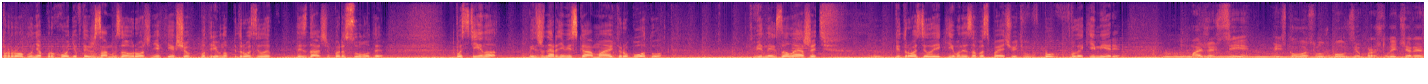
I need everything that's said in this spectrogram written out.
пророблення проходів в тих же самих загородженнях, якщо потрібно підрозділи десь далі пересунути. Постійно інженерні війська мають роботу, від них залежать підрозділи, які вони забезпечують в великій мірі. майже всі військовослужбовці пройшли через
